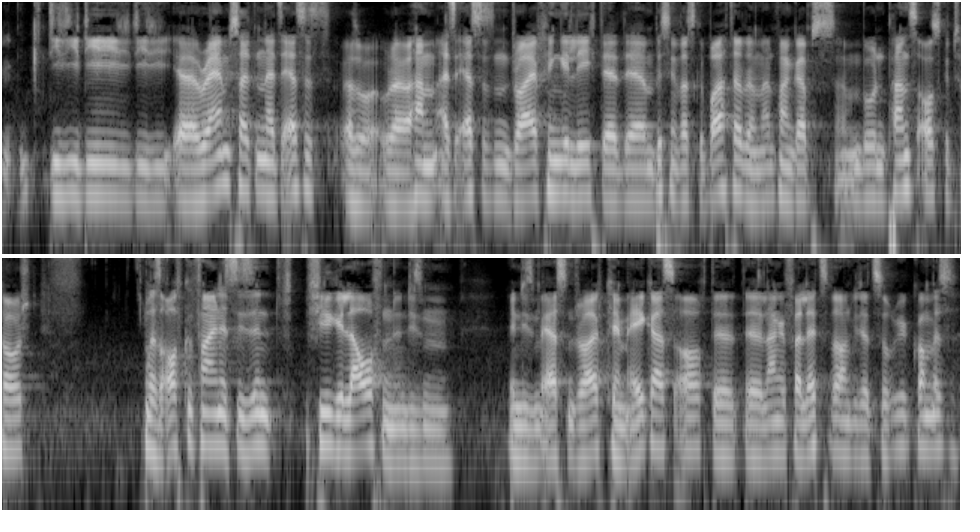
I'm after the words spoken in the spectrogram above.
die, die, die, die äh, Rams hatten als erstes, also oder haben als erstes einen Drive hingelegt, der, der ein bisschen was gebracht hat. Am Anfang gab's, wurden Punts ausgetauscht. Was aufgefallen ist, sie sind viel gelaufen in diesem, in diesem ersten Drive. Cam Akers auch, der, der lange verletzt war und wieder zurückgekommen ist.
